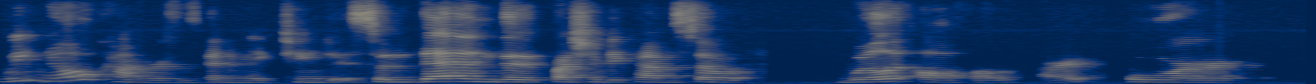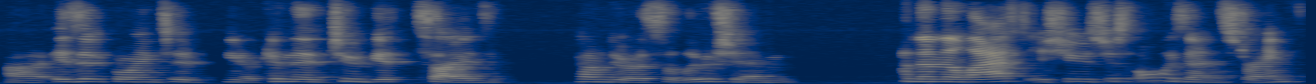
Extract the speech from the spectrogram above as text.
we know Congress is going to make changes. So then the question becomes: so will it all fall apart, or uh, is it going to you know can the two get sides come to a solution? And then the last issue is just always end strength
